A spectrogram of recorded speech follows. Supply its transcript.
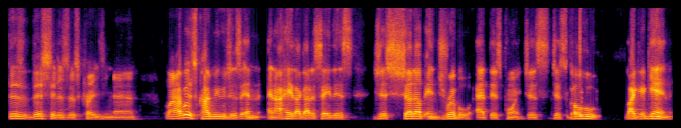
this this shit is just crazy, man. Like I wish Kyrie was just and and I hate I gotta say this, just shut up and dribble at this point. Just just go hoop. Like again,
